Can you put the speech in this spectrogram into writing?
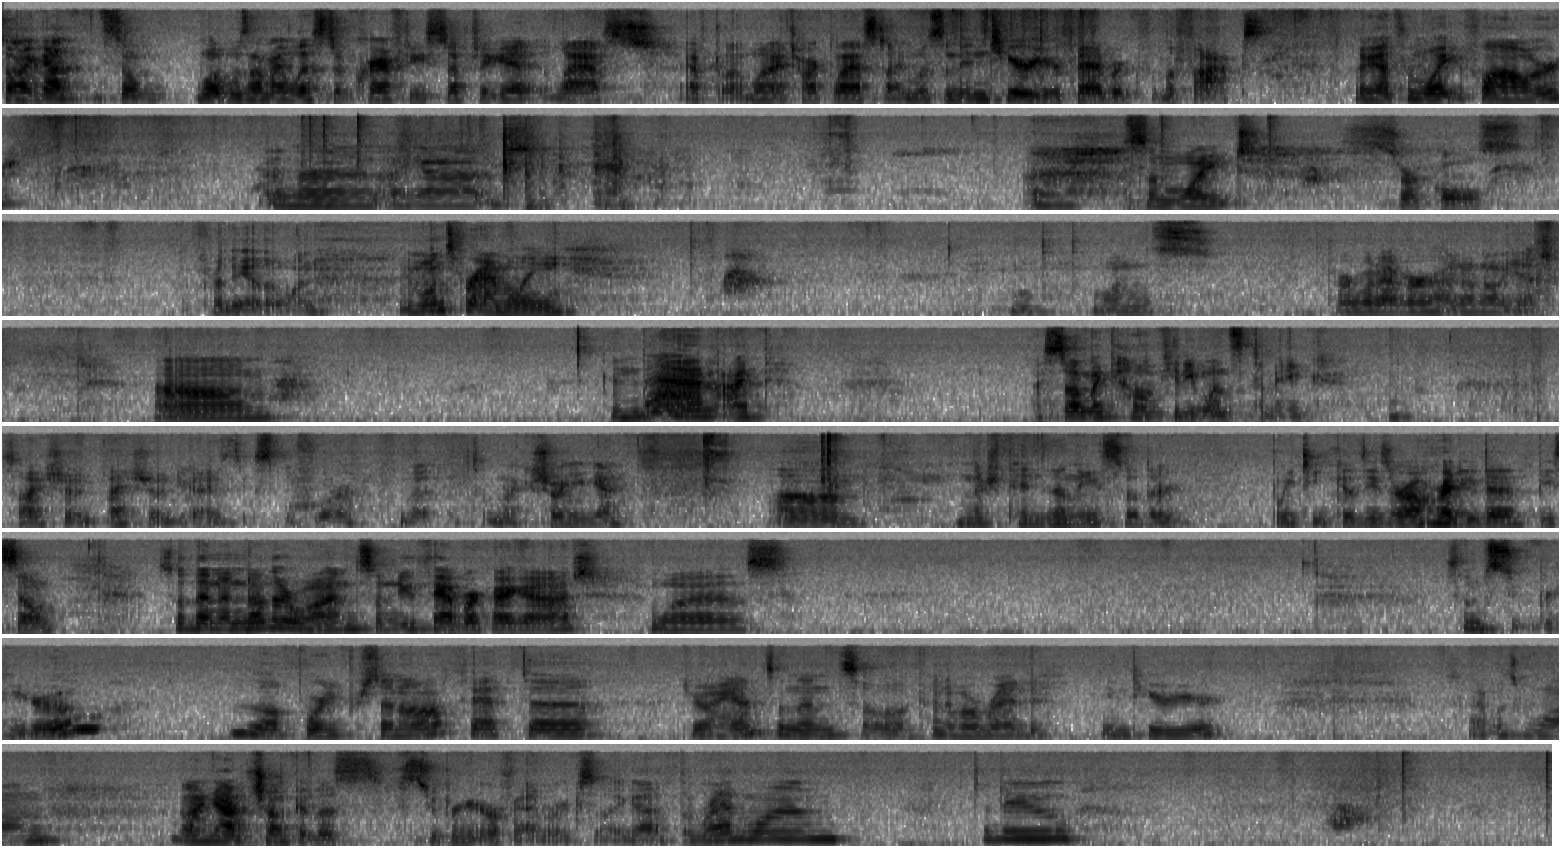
so I got, so what was on my list of crafty stuff to get last, after when I talked last time, was some interior fabric for the fox. So I got some white flowers, and then I got uh, some white circles for the other one. And one's for Emily, one's for whatever, I don't know yet. Um, and then I I have my Hello Kitty ones to make. So I showed I showed you guys this before, but I'm not gonna show you again. Um, there's pins in these, so they're pointy because these are all ready to be sewn. So then another one, some new fabric I got was some superhero. It was all 40% off at uh, and then so kind of a red interior. So that was one. I got a chunk of this superhero fabric, so I got the red one to do.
